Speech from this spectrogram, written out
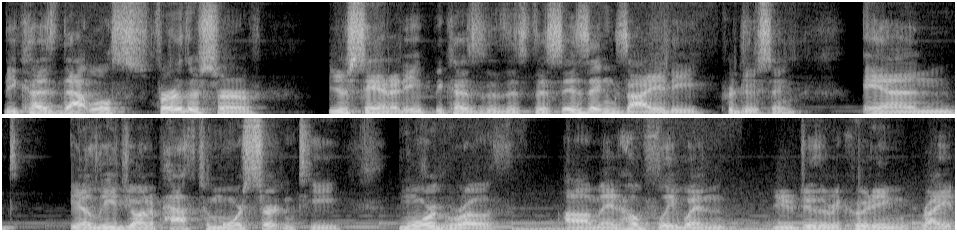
because that will further serve your sanity because this this is anxiety producing, and you know lead you on a path to more certainty, more growth, um, and hopefully when you do the recruiting right,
